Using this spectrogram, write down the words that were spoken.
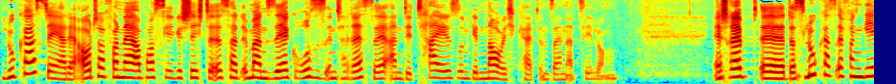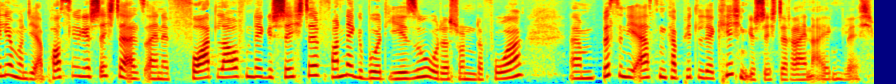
Lukas, der ja der Autor von der Apostelgeschichte ist, hat immer ein sehr großes Interesse an Details und Genauigkeit in seinen Erzählungen. Er schreibt äh, das Lukas-Evangelium und die Apostelgeschichte als eine fortlaufende Geschichte von der Geburt Jesu oder schon davor ähm, bis in die ersten Kapitel der Kirchengeschichte rein eigentlich.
